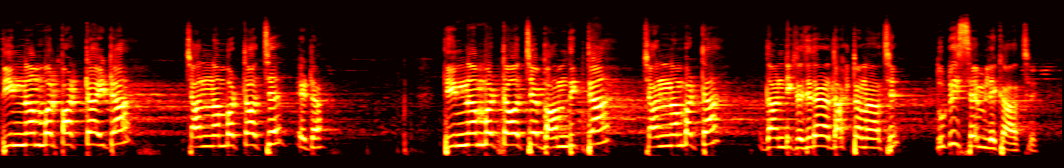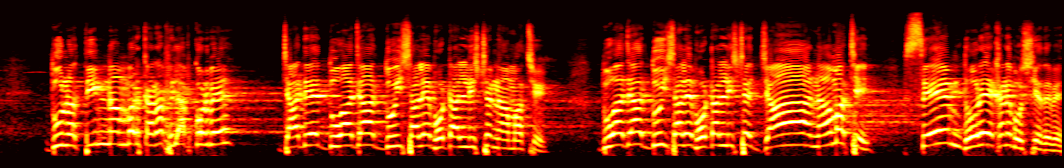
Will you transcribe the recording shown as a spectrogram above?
তিন নম্বর পার্টটা এটা, চার নম্বরটা হচ্ছে এটা। তিন নম্বরটা হচ্ছে বাম দিকটা, চার নাম্বারটা ডান দিকটা যেটা দাগটা না আছে, দুটোই সেম লেখা আছে। দু না, তিন নম্বর কারা ফিল করবে? যাদের দু দুই সালে ভোটার লিস্টে নাম আছে। দু দুই সালে ভোটার লিস্টে যা নাম আছে সেম ধরে এখানে বসিয়ে দেবে।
